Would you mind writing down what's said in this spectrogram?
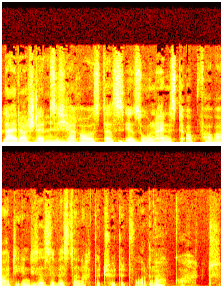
Leider stellt Nein. sich heraus, dass ihr Sohn eines der Opfer war, die in dieser Silvesternacht getötet wurden. Oh Gott.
